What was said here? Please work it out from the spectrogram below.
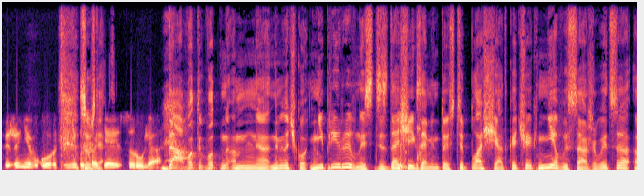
движения в городе, не выходя Слушайте, из руля. Да, вот, вот на минуточку. Непрерывность сдачи экзамена. То есть площадка, человек не высаживается, э,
